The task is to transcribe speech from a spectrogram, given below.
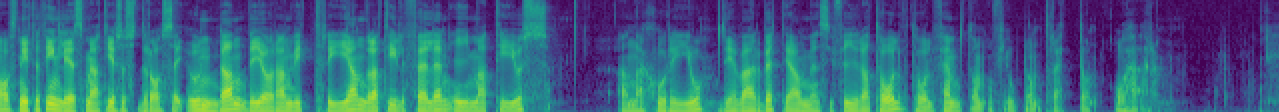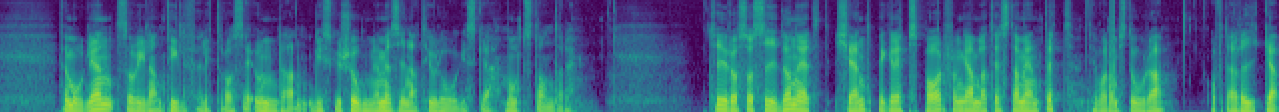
Avsnittet inleds med att Jesus drar sig undan. Det gör han vid tre andra tillfällen i Matteus. Anachoreo, det verbet, det används i 4.12, 12.15 och 14.13 och här. Förmodligen så vill han tillfälligt dra sig undan diskussioner med sina teologiska motståndare. Tyros och Sidon är ett känt begreppspar från Gamla Testamentet. Det var de stora, ofta rika,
